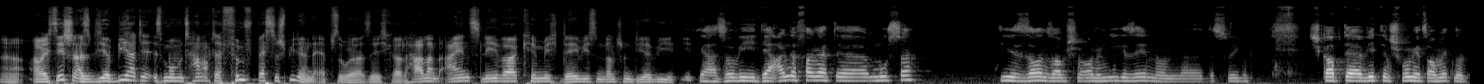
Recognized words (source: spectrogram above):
Ja, aber ich sehe schon, also Diaby hat, ist momentan auch der fünf beste Spieler in der App sogar, sehe ich gerade. Haaland 1, Lever, Kimmich, Davies und dann schon Diaby. Ja, so wie der angefangen hat, der Musa. Diese Saison, so habe ich schon auch noch nie gesehen und äh, deswegen. Ich glaube, der wird den Schwung jetzt auch mitnehmen.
